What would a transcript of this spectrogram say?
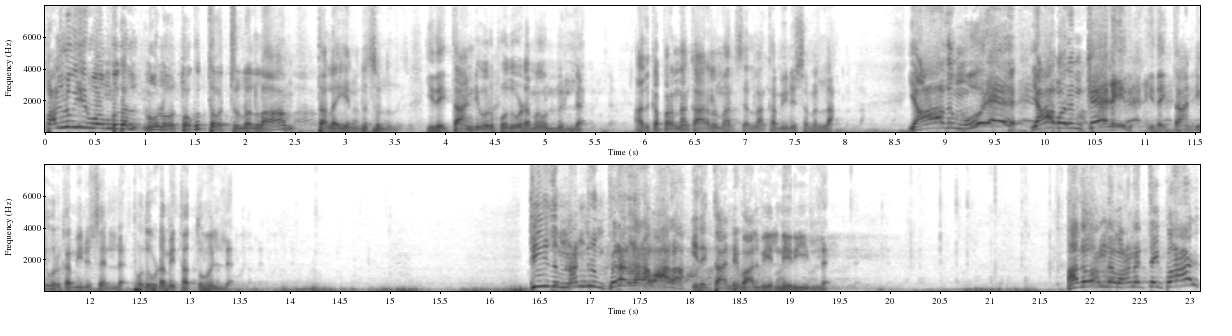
பல்லுயிர் ஓம்புதல் நூலோர் தொகுத்தவற்றுள்ளெல்லாம் தலை என்று சொல்லுது. இதை தாண்டி ஒரு பொது உடைமை ஒன்றும் இல்லை அதுக்கப்புறம் தான் காரல் மார்க்ஸ் எல்லாம் கம்யூனிசம் எல்லாம். யாதும் ஊரே யாவரும் கேளீர். இதை தாண்டி ஒரு கம்யூனிசம் இல்லை. பொது உடைமை தத்துவம் இல்லை. தீதும் நன்றும் பிறதரவாரா இதை தாண்டி வாழ்வியல் நெறி இல்லை. அதோ அந்த வானத்தை பார்.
